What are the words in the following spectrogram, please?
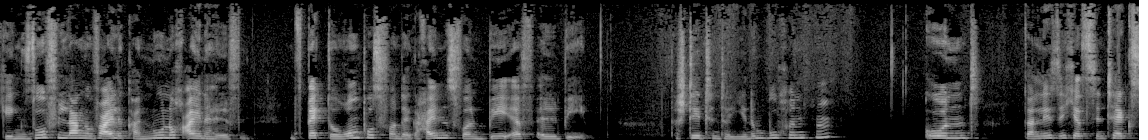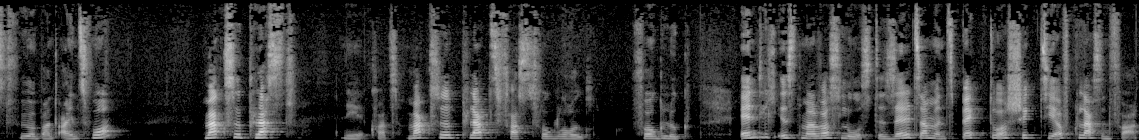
Gegen so viel Langeweile kann nur noch eine helfen. Inspektor Rumpus von der geheimnisvollen BFLB. Das steht hinter jedem Buch hinten. Und dann lese ich jetzt den Text für Band 1 vor. Maxe platzt. Nee, Quatsch. Maxe platzt fast vor Glück. Vor Glück. Endlich ist mal was los. Der seltsame Inspektor schickt sie auf Klassenfahrt.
